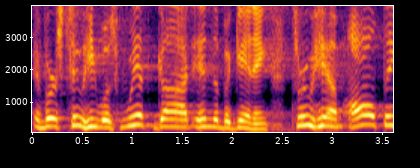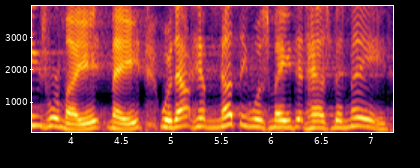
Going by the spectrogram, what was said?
In verse 2, he was with God in the beginning. Through him, all things were made, made. Without him, nothing was made that has been made.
